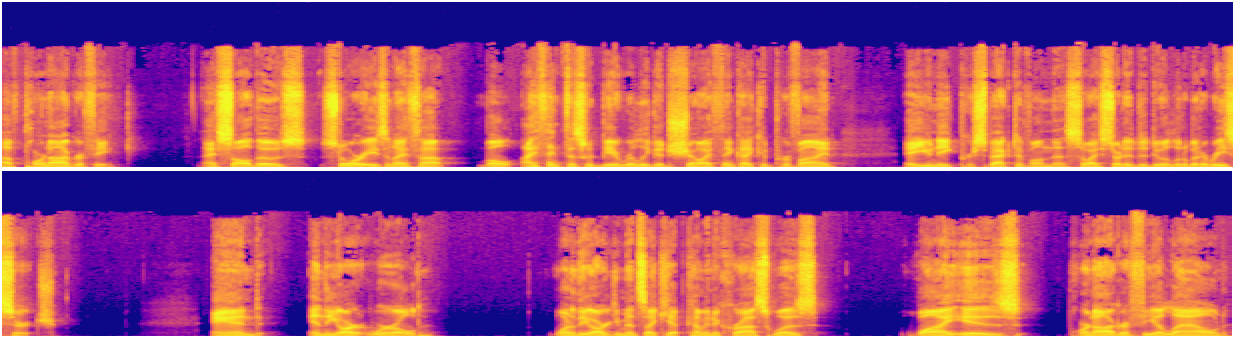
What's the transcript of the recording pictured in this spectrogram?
of pornography. I saw those stories and I thought, well, I think this would be a really good show. I think I could provide a unique perspective on this. So I started to do a little bit of research. And in the art world, one of the arguments I kept coming across was why is pornography allowed,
